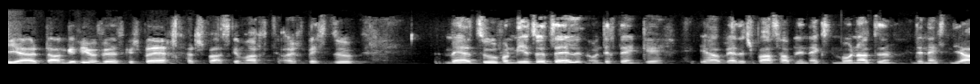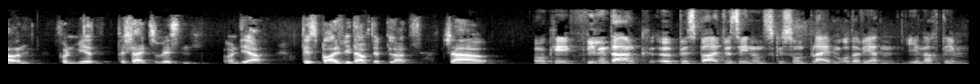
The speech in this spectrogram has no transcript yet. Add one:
Ja, danke vielmals für das Gespräch. Hat Spaß gemacht, euch ein bisschen zu, mehr zu, von mir zu erzählen. Und ich denke, ihr werdet Spaß haben in den nächsten Monaten, in den nächsten Jahren von mir Bescheid zu wissen. Und ja, bis bald wieder auf dem Platz. Ciao. Okay, vielen Dank. Äh, bis bald. Wir sehen uns gesund bleiben oder werden, je nachdem.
